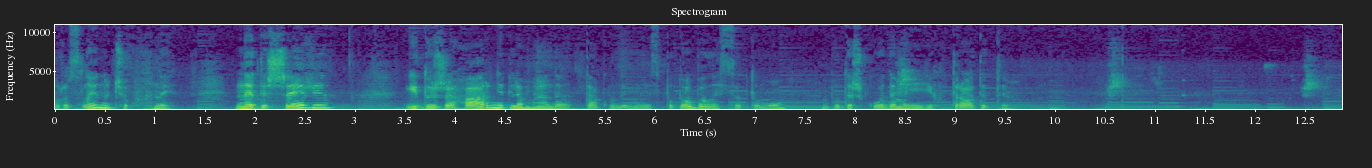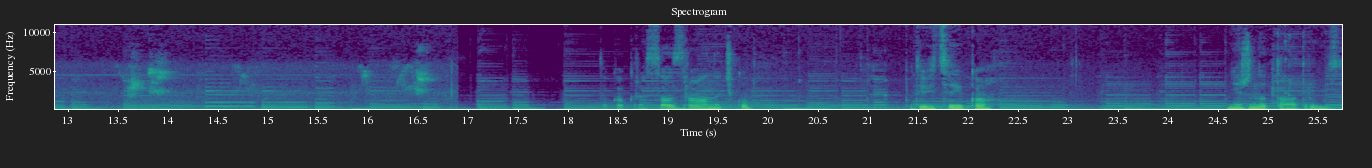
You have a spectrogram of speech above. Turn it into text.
рослиночок, вони не дешеві і дуже гарні для мене. Так, вони мені сподобалися, тому буде шкода мені їх втратити. Краса зраночку. Подивіться, яка ніжнота, друзі.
